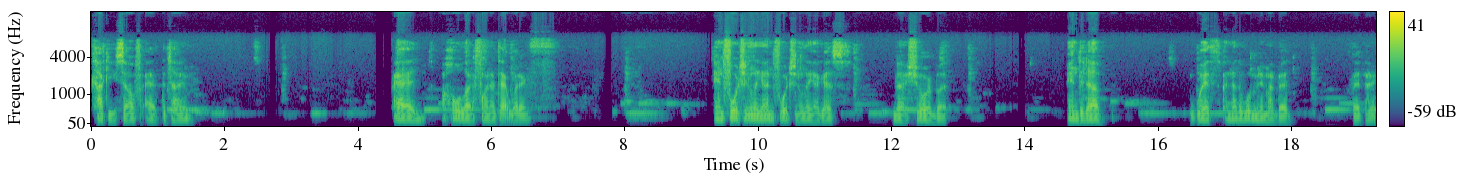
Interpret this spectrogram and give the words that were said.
cocky self at the time had a whole lot of fun at that wedding. And fortunately, unfortunately, I guess, I'm not sure, but ended up with another woman in my bed that night.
